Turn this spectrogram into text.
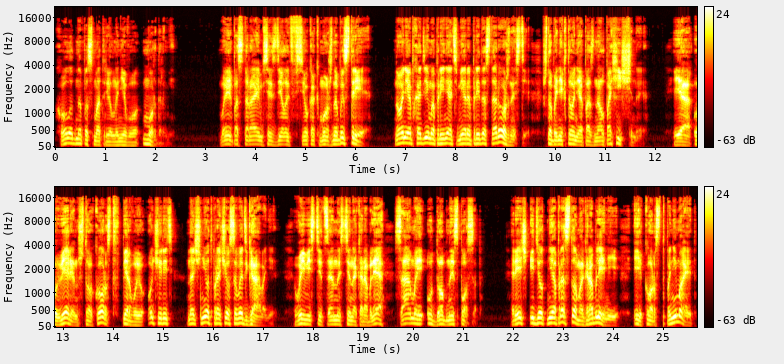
Холодно посмотрел на него Мордорми. Мы постараемся сделать все как можно быстрее, но необходимо принять меры предосторожности, чтобы никто не опознал похищенное. Я уверен, что Корст в первую очередь начнет прочесывать гавани, Вывести ценности на корабле – самый удобный способ. Речь идет не о простом ограблении, и Корст понимает,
